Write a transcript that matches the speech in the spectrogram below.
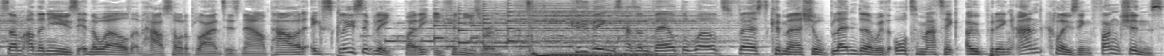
Some other news in the world of household appliances now, powered exclusively by the IFA newsroom. Kuvings has unveiled the world's first commercial blender with automatic opening and closing functions.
